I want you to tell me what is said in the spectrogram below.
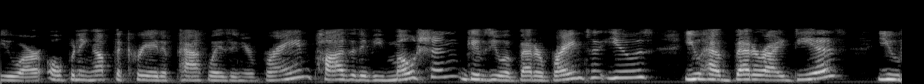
you are opening up the creative pathways in your brain. Positive emotion gives you a better brain to use. You have better ideas. You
